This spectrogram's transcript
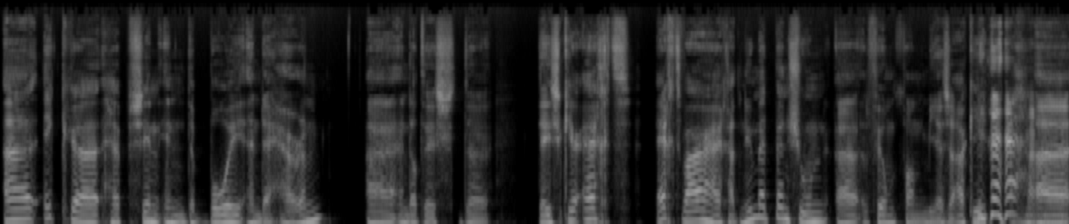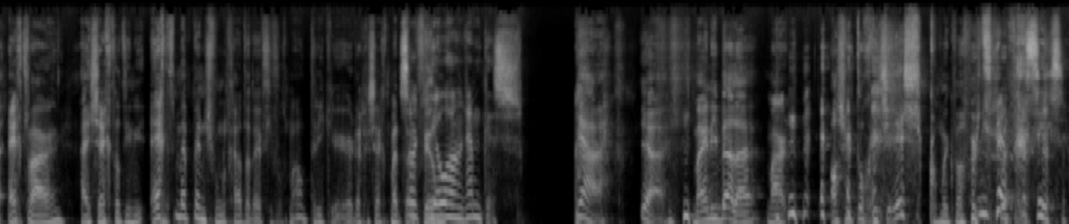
Eh, ik eh, heb zin in The Boy and the Heron. Eh, en dat is de, deze keer echt, echt waar. Hij gaat nu met pensioen. Eh, een film van Miyazaki. Eh, echt waar. Hij zegt dat hij nu echt met pensioen gaat. Dat heeft hij volgens mij al drie keer eerder gezegd met Een soort film. Johan Remkes. Ja, Ja, mij niet bellen. Maar als er toch iets is, kom ik wel weer terug. Precies.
